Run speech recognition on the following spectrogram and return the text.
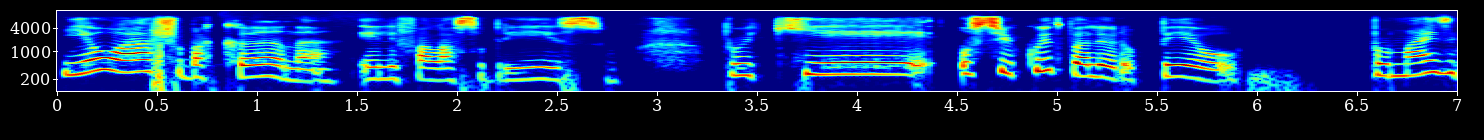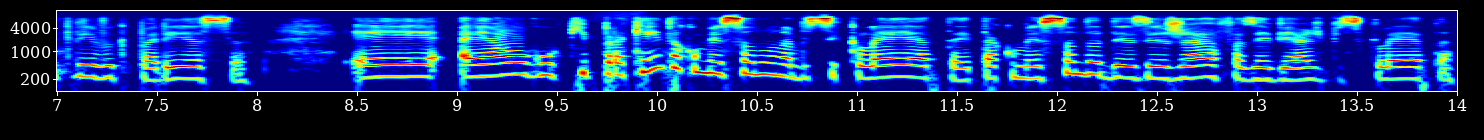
E eu acho bacana ele falar sobre isso, porque o circuito vale europeu por mais incrível que pareça, é, é algo que, para quem está começando na bicicleta e está começando a desejar fazer viagem de bicicleta,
